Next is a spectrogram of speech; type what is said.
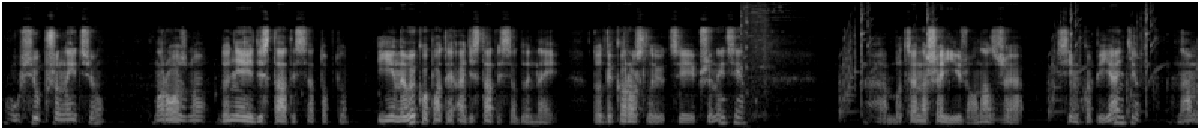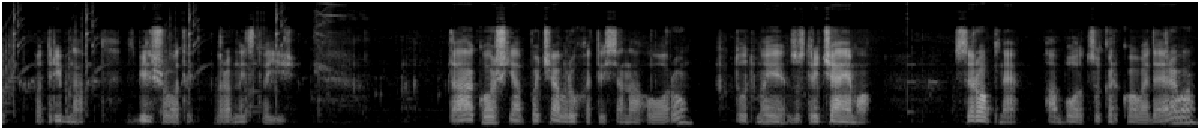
усю пшеницю морозну, до неї дістатися, тобто її не викопати, а дістатися до неї, до дикорослої цієї пшениці. Е, Бо це наша їжа. У нас вже 7 копіянтів, нам потрібно збільшувати виробництво їжі. Також я почав рухатися нагору. Тут ми зустрічаємо сиропне або цукеркове дерево.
